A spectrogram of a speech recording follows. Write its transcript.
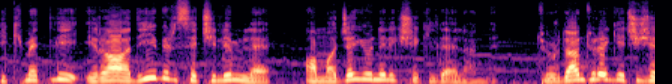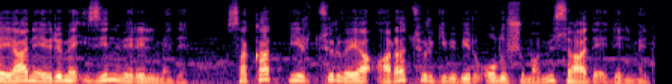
hikmetli, iradi bir seçilimle amaca yönelik şekilde elendi. Türden türe geçişe yani evrime izin verilmedi. Sakat bir tür veya ara tür gibi bir oluşuma müsaade edilmedi.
